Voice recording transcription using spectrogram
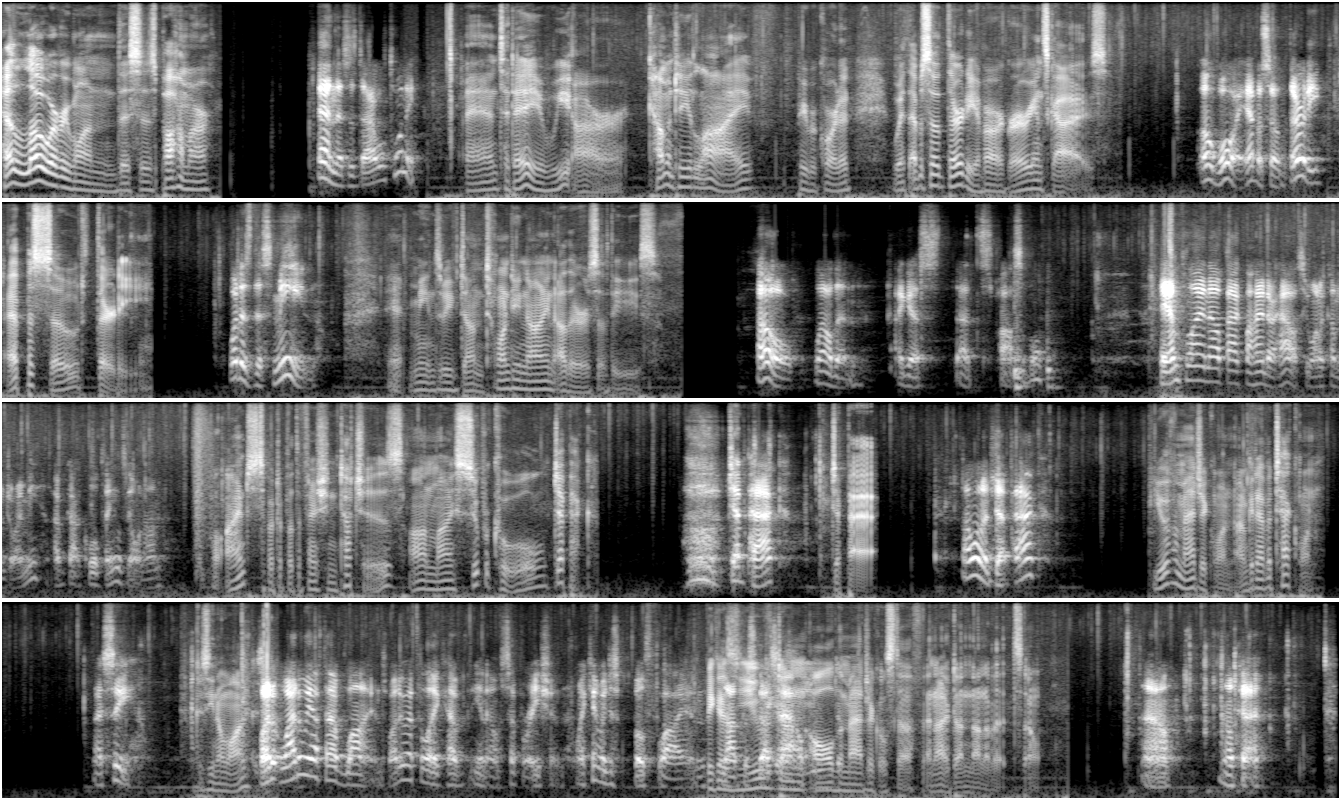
Hello, everyone. This is Pahimar, And this is Direwolf 20. and today we are coming to you live, pre-recorded, with episode 30 of our Agrarian Skies. Oh boy, episode 30. Episode 30. What does this mean? It means we've done 29 others of these. Oh, well then, I guess that's possible. Hey, I'm flying out back behind our house. You want to come join me? I've got cool things going on. Well, I'm just about to put the finishing touches on my super cool jetpack. jetpack? Jetpack. I want a jetpack. You have a magic one. I'm gonna have a tech one. I see. Because you know why? Why do, why do we have to have lines? Why do we have to like have you know separation? Why can't we just both fly and Because not you've done all the magical stuff, and I've done none of it, so. Oh, okay.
